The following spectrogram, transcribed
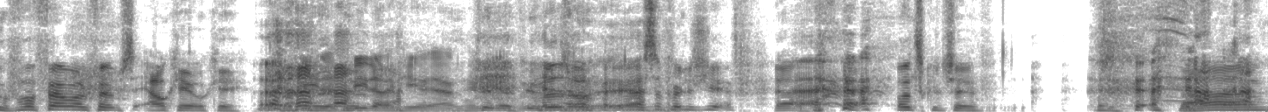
Du får 95. Ja, okay, okay. det er fint nok, ja. Okay. Okay, jeg er selvfølgelig chef. Ja. Undskyld, chef. Nå,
